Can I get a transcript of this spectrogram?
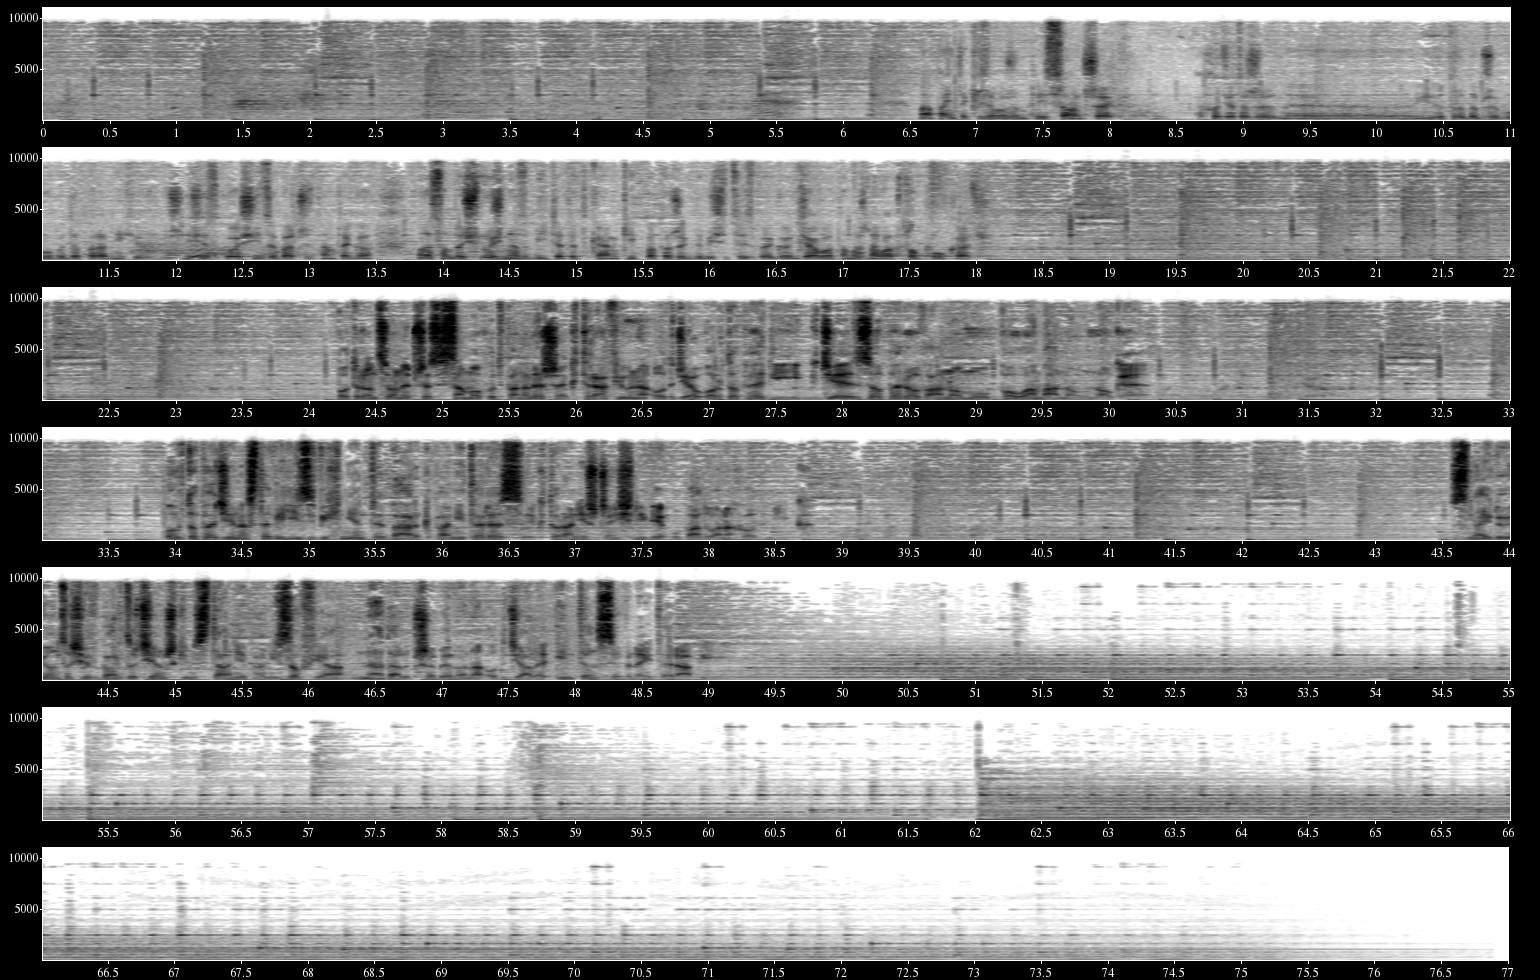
Ma Pani taki założony tutaj sączek. A chodzi o to, że e, jutro dobrze byłoby do poradni chirurgicznej się zgłosić, zobaczyć tamtego. One są dość luźno zbite, te tkanki, po to, że gdyby się coś złego działo, to można łatwo płukać. Potrącony przez samochód pan Leszek trafił na oddział ortopedii, gdzie zoperowano mu połamaną nogę. Ortopedzi nastawili zwichnięty bark pani Teresy, która nieszczęśliwie upadła na chodnik. Znajdująca się w bardzo ciężkim stanie pani Zofia nadal przebywa na oddziale intensywnej terapii.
